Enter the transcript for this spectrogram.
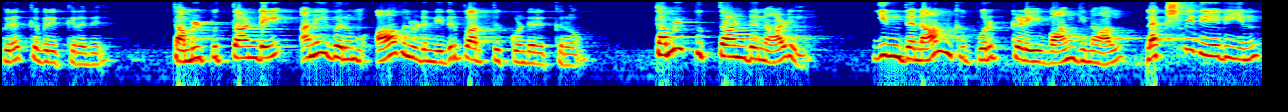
பிறக்கவிருக்கிறது. தமிழ் புத்தாண்டை அனைவரும் ஆவலுடன் எதிர்பார்த்து கொண்டிருக்கிறோம். தமிழ் புத்தாண்டு நாளில் இந்த நான்கு பொருட்களை வாங்கினால் லக்ஷ்மி தேவியின்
